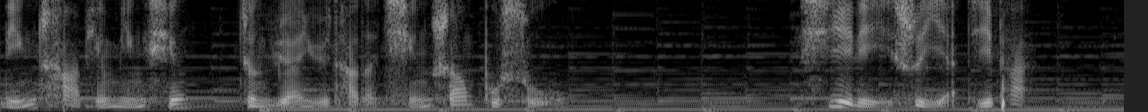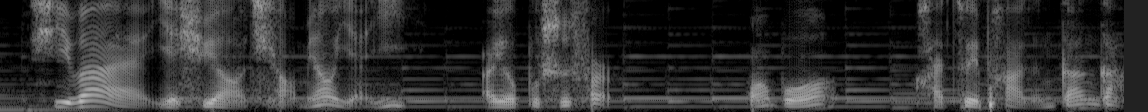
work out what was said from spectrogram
零差评明星，正源于他的情商不俗。戏里是演技派，戏外也需要巧妙演绎而又不失份儿。黄渤还最怕人尴尬。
